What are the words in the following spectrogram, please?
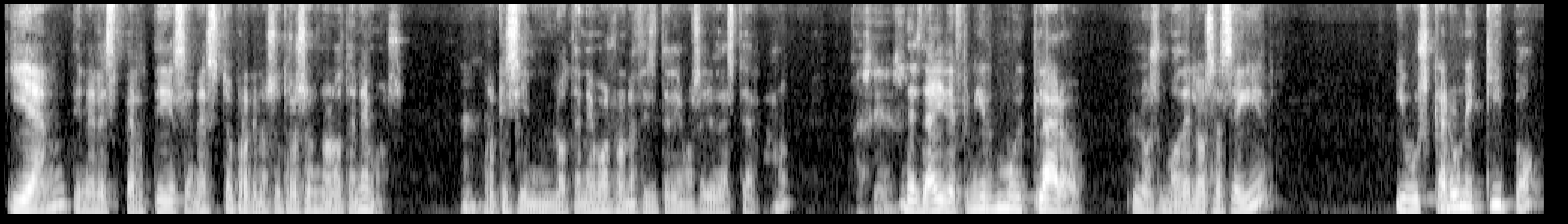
¿quién tiene el expertise en esto? Porque nosotros no lo tenemos. Porque si lo tenemos, no necesitaríamos ayuda externa. ¿no? Así es. Desde ahí, definir muy claro los modelos a seguir y buscar un equipo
